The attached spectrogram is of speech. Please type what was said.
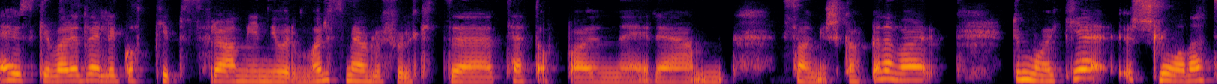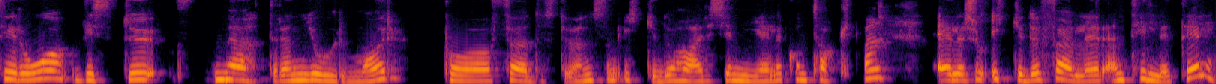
jeg husker var et veldig godt tips fra min jordmor, som jeg ble fulgt uh, tett opp av under um, svangerskapet, det var du må ikke slå deg til ro hvis du møter en jordmor på fødestuen som ikke du har kjemi eller kontakt med, eller som ikke du føler en tillit til.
